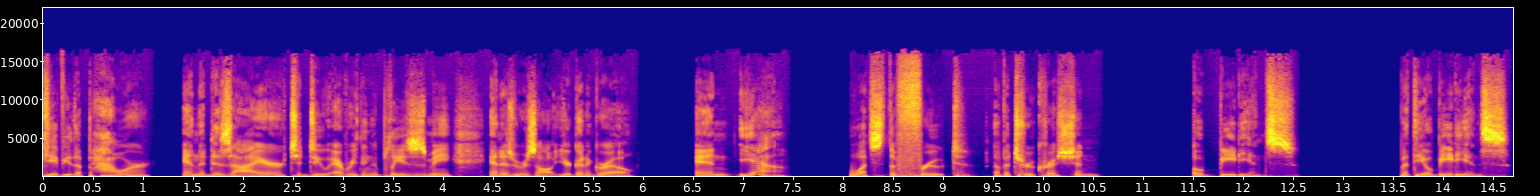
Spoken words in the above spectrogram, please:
give you the power and the desire to do everything that pleases me. And as a result, you're going to grow. And yeah, what's the fruit of a true Christian? Obedience. But the obedience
